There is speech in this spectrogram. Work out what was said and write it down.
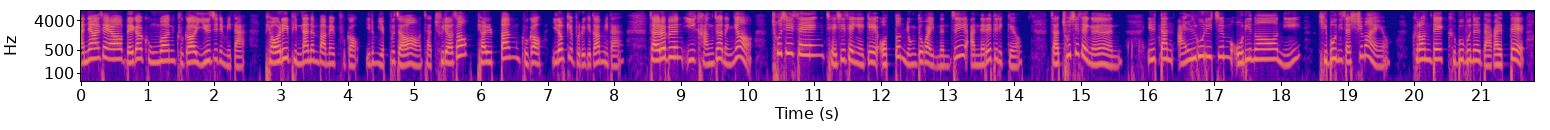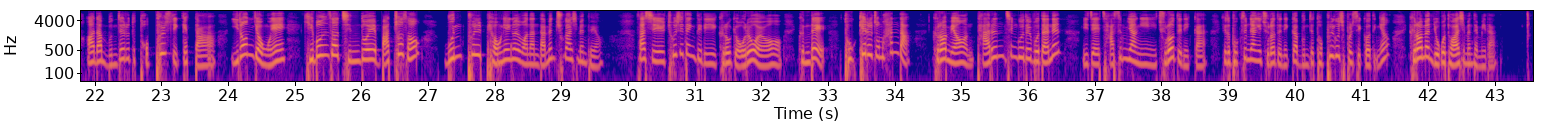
안녕하세요. 메가 공무원 국어 이유진입니다. 별이 빛나는 밤의 국어. 이름 예쁘죠? 자, 줄여서 별밤 국어. 이렇게 부르기도 합니다. 자, 여러분, 이 강좌는요, 초시생, 재시생에게 어떤 용도가 있는지 안내를 해드릴게요. 자, 초시생은 일단 알고리즘 올인원이 기본이자 심화예요. 그런데 그 부분을 나갈 때, 아, 난 문제를 또더풀수 있겠다. 이런 경우에 기본서 진도에 맞춰서 문풀 병행을 원한다면 추가하시면 돼요. 사실 초시생들이 그러기 어려워요. 근데 독해를 좀 한다. 그러면 다른 친구들보다는 이제 자습량이 줄어드니까 그래서 복습량이 줄어드니까 문제 더 풀고 싶을 수 있거든요. 그러면 요거 더 하시면 됩니다.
